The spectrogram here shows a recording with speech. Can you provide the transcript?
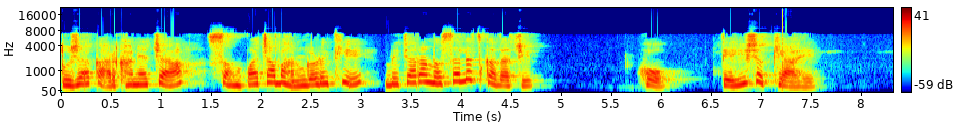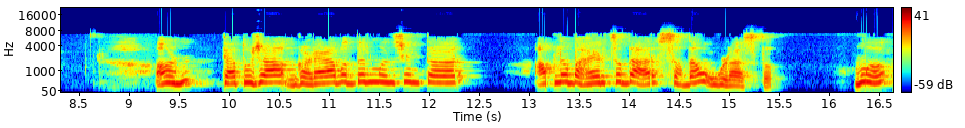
तुझ्या कारखान्याच्या संपाच्या भानगडीतही बिचारा नसेलच कदाचित. हो तेही शक्य आहे. अन त्या तुझ्या घड्याळाबद्दल म्हणशील तर? आपलं बाहेरचं दार सदा उघडं असतं. मग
